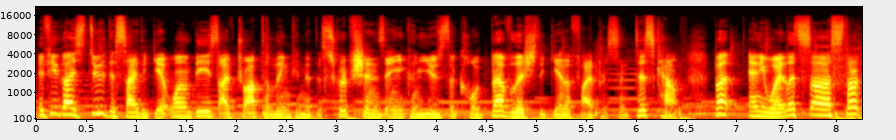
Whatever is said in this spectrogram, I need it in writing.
If you guys do decide to get one of these, I've dropped a link in the descriptions and you can use the code BEVELISH to get a 5% discount. But anyway, let's uh, start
